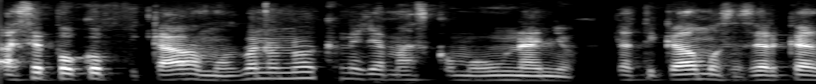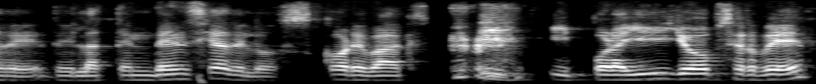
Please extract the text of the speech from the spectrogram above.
Hace poco picábamos, bueno, no, que ya más como un año, platicábamos acerca de, la tendencia de los corebacks y por ahí yo observé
